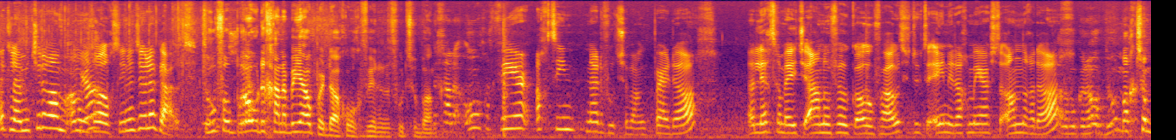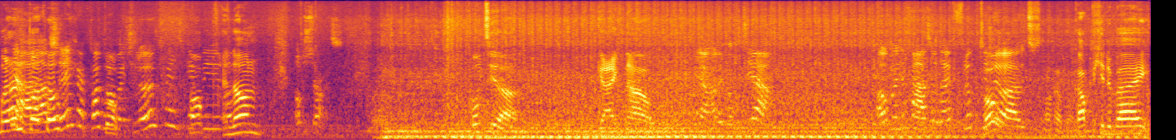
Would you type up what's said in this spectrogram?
Een klemmetje erom, anders Ja. droogt hij natuurlijk uit. Hoeveel broden gaan er bij jou per dag ongeveer naar de voedselbank? Er gaan er ongeveer 18 naar de voedselbank per dag. Dat ligt er een beetje aan hoeveel ik overhoud. Dus doe ik de ene dag meer dan de andere dag. Dan moet ik een hoop doen. Mag ik zo'n bruine Ja, pak ook? zeker. Pak maar wat je leuk vindt. Ik heb hier En dan op start. komt hij aan. Kijk nou. Ja, dat komt ja. Hou hem in de gaten, want hij vloekt er Oh. zo uit. Nog even een kapje erbij.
